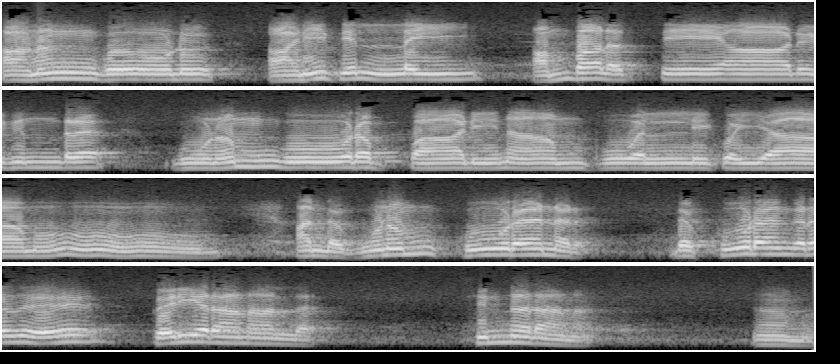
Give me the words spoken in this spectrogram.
அனங்கோடு அணிதில்லை அம்பலத்தே ஆடுகின்ற குணம் கூற பாடி நாம் பூவல்லி கொய்யாமோ? அந்த குணம் கூறனர். இந்த கூறங்கிறது பெரிய இல்ல சின்ன ராணா ஆமா.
